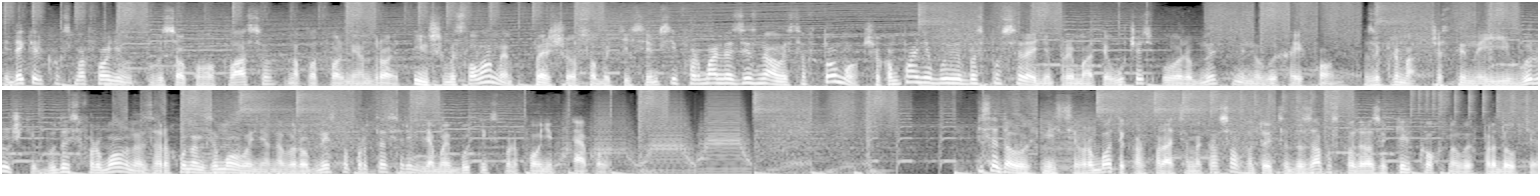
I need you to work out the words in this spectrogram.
і декількох смартфонів високого класу на платформі Android. Іншими словами, перші особи TSMC формально зізналися в тому, що компанія буде безпосередньо приймати участь у виробництві нових iPhone. Зокрема, частина її виручки буде сформована за рахунок замовлення на виробництво процесорів для майбутніх смартфонів Apple. Після довгих місяців роботи корпорація Microsoft готується до запуску одразу кількох нових продуктів.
